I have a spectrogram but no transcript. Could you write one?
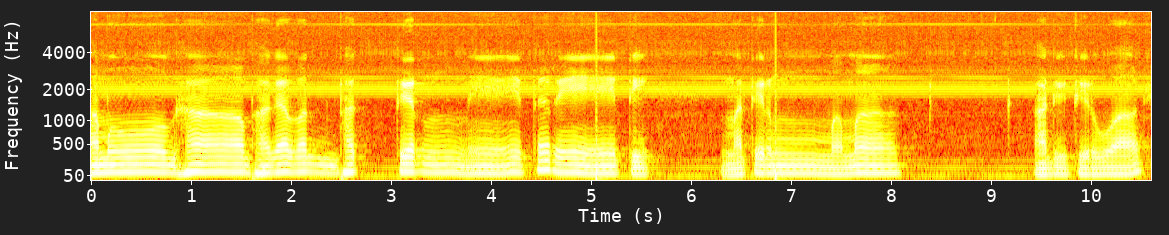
अमोघा भगवद्भक्तिर्नेतरेति मतिर्मम अदितिरुवाच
